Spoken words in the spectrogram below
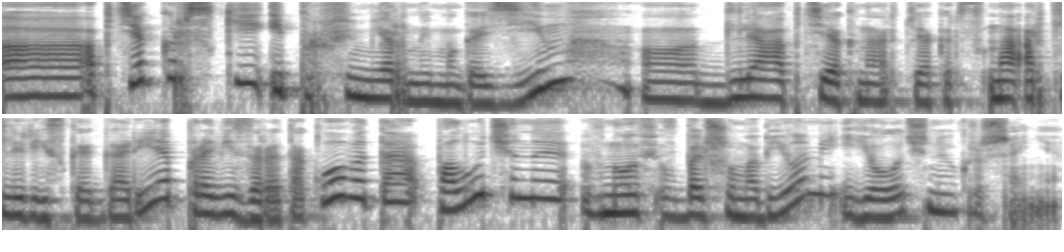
А, аптекарский и парфюмерный магазин а, для аптек на, на артиллерийской горе провизора такого-то получены вновь в большом объеме елочные украшения.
